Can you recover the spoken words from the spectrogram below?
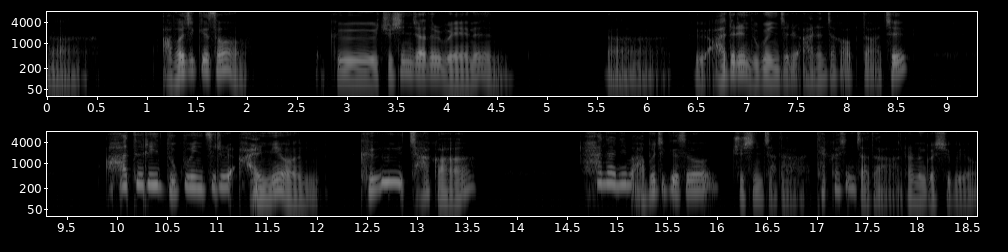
아, 아버지께서 그 주신 자들 외에는 아, 그 아들이 누구인지를 아는 자가 없다. 즉 아들이 누구인지를 알면 그 자가 하나님 아버지께서 주신 자다, 택하신 자다라는 것이고요.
